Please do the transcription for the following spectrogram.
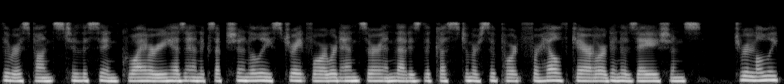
the response to this inquiry has an exceptionally straightforward answer, and that is the customer support for healthcare organizations. Truly,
